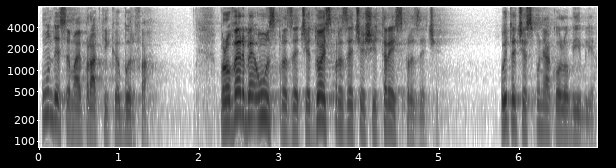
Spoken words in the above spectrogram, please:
unde se mai practică bârfa? Proverbe 11, 12 și 13. Uite ce spune acolo Biblia.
